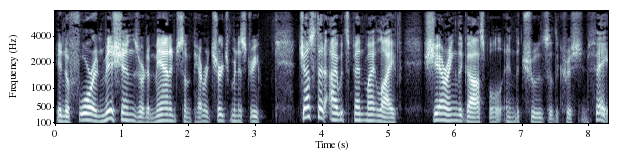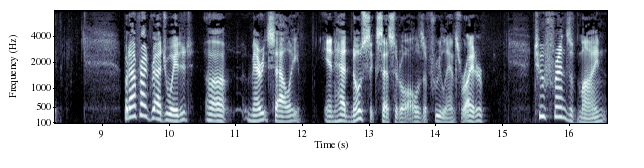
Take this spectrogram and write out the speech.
into foreign missions or to manage some parachurch ministry, just that I would spend my life sharing the gospel and the truths of the Christian faith. But after I graduated, uh, married Sally, and had no success at all as a freelance writer, two friends of mine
